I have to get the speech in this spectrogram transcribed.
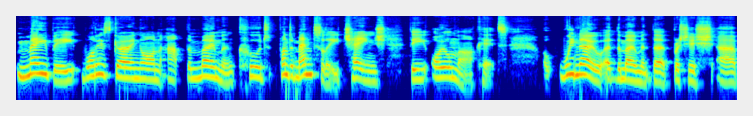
maybe what is going on at the moment could fundamentally change the oil market. We know at the moment that British uh,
